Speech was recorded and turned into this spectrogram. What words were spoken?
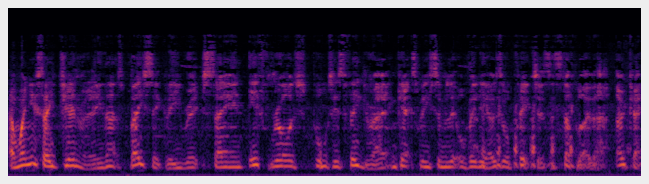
And when you say generally, that's basically Rich saying if Rog pulls his finger out and gets me some little videos or pictures and stuff like that. Okay.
